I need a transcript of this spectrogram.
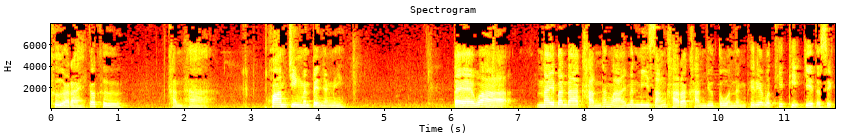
คืออะไรก็คือขันธ์ห้าความจริงมันเป็นอย่างนี้ แต่ว่าในบรรดาขันทั้งหลาย มันมีสังขารขันอยู่ตัวหนึ่ง ที่เรียกว่าทิฏฐิเจตสิก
